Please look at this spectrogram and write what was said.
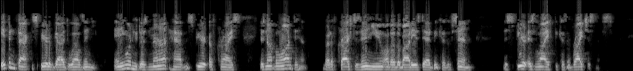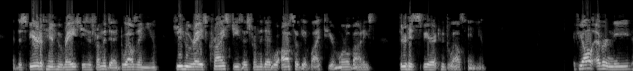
If in fact the Spirit of God dwells in you, Anyone who does not have the Spirit of Christ does not belong to him. But if Christ is in you, although the body is dead because of sin, the Spirit is life because of righteousness. If the Spirit of him who raised Jesus from the dead dwells in you, he who raised Christ Jesus from the dead will also give life to your mortal bodies through his Spirit who dwells in you. If y'all ever need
